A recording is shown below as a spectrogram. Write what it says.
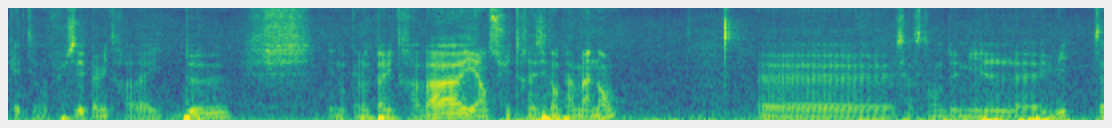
qui a été refusé, permis de travail 2, et donc un autre permis de travail, et ensuite résident permanent. Euh, ça c'était en 2008.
